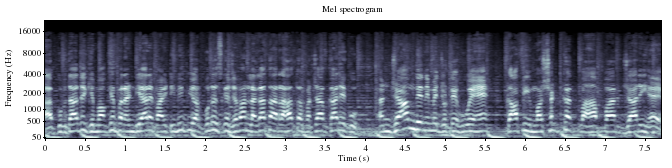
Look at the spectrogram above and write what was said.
आपको बता दें कि मौके पर एनडीआरएफ, आईटीबीपी और पुलिस के जवान लगातार राहत और बचाव कार्य को अंजाम देने में जुटे हुए हैं। काफ़ी मशक्कत वहाँ पर जारी है।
